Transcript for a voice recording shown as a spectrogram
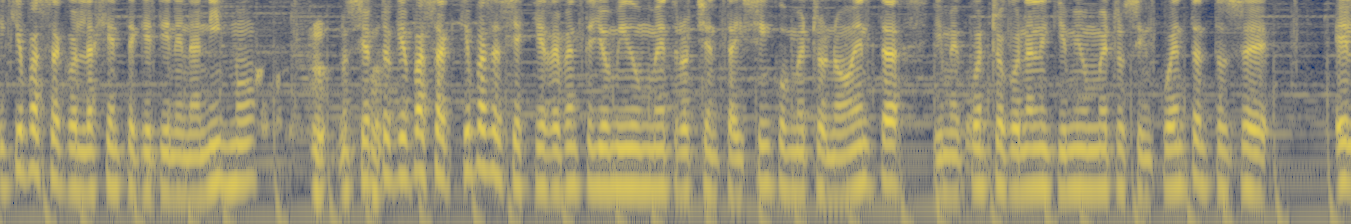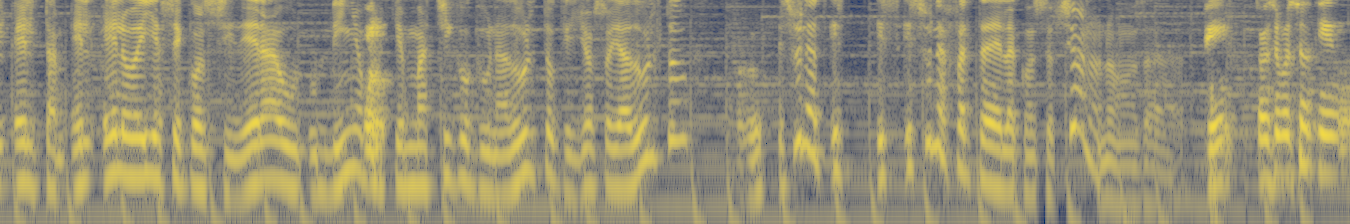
¿y, qué, pasa con la gente que tiene enanismo? ¿No es cierto? ¿Qué pasa, ¿Qué pasa si es que de repente yo mido un metro ochenta y cinco, un metro noventa y me encuentro con alguien que mide un metro cincuenta? Entonces, él, él, él, o ella se considera un, niño porque es más chico que un adulto, que yo soy adulto. Es una, es, es, una falta de la concepción, ¿o no? Sí, entonces por eso que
